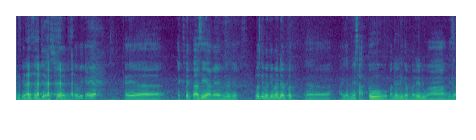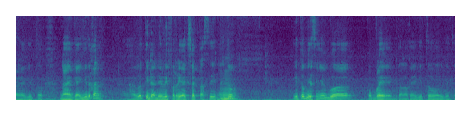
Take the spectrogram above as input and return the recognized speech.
gitu. Itu suggestion. Tapi kayak kayak ekspektasi ya kayak misalnya lu tiba-tiba dapet eh, ayamnya satu padahal Hmm. di gambarnya dua misalnya gitu. Nah, kayak gitu kan eh, lu tidak delivery ekspektasi. Nah, itu Hmm. itu biasanya gua komplain kalau kayak gitu gitu.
